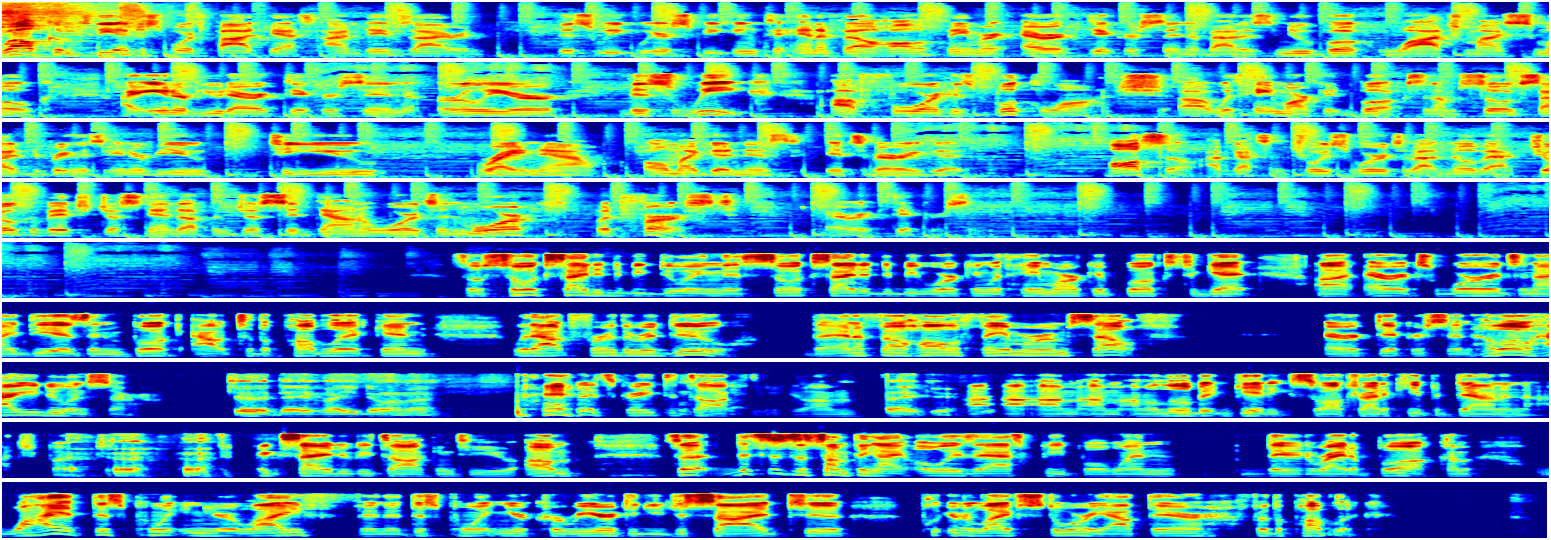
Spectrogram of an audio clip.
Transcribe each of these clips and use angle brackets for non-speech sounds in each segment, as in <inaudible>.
Welcome to the Edge of Sports podcast. I'm Dave Zirin. This week we are speaking to NFL Hall of Famer Eric Dickerson about his new book, Watch My Smoke. I interviewed Eric Dickerson earlier this week uh, for his book launch uh, with Haymarket Books, and I'm so excited to bring this interview to you right now. Oh my goodness, it's very good. Also, I've got some choice words about Novak Djokovic, Just Stand Up and Just Sit Down awards, and more. But first, Eric Dickerson. So, so excited to be doing this. So excited to be working with Haymarket Books to get uh, Eric's words and ideas and book out to the public. And without further ado, the NFL Hall of Famer himself, Eric Dickerson. Hello, how are you doing, sir? Good, Dave. How you doing, man? <laughs> Man, it's great to talk to you. Um, Thank you. I, I, I'm, I'm I'm a little bit giddy, so I'll try to keep it down a notch. But <laughs> excited to be talking to you. Um, so this is something I always ask people when they write a book. Um, why at this point in your life and at this point in your career did you decide to put your life story out there for the public?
